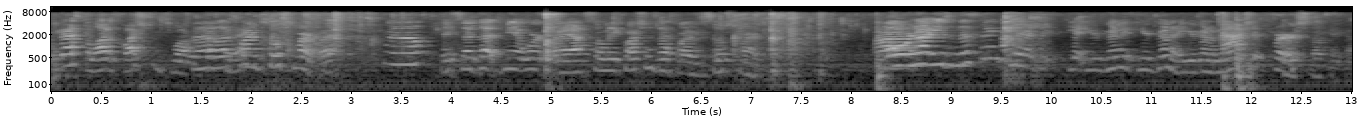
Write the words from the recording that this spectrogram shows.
You asked a lot of questions while we're Uh, that's why I'm so smart, right? Well, They said that to me at work, I asked so many questions, that's why I was so smart. uh, Oh, we're not using this thing? Yeah, you're gonna, you're gonna, you're gonna mash it first, Okay, got it.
